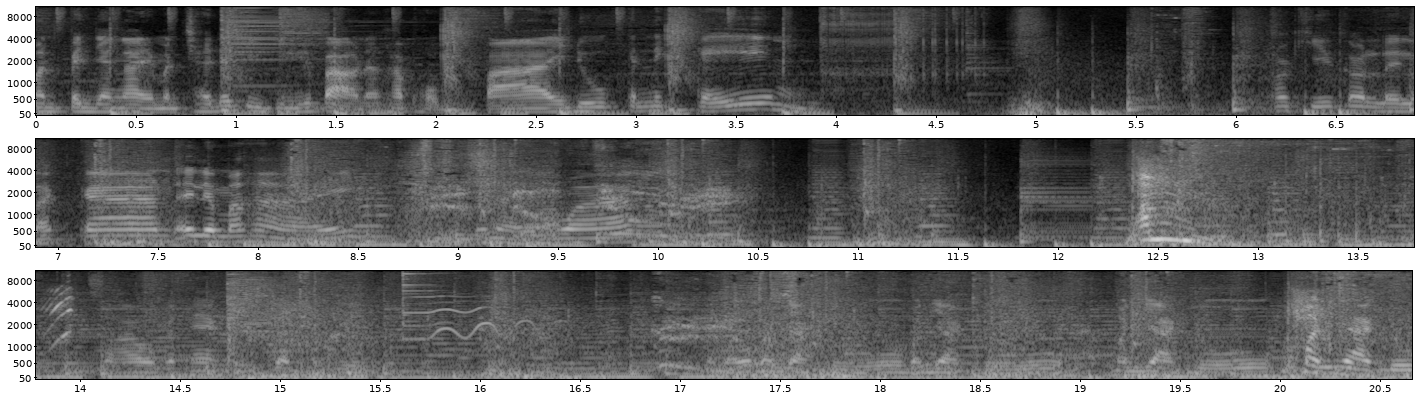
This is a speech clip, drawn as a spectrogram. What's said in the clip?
มันเป็นยังไง มันใช้ได้จริง ๆ หรือเปล่านะครับ ผม ไปดูกันในเกม เก็คิดก่อนเลยละกันไอเรือมาหายไปไหนวะอืมซาวกระแทกจัดจริงแล้วมันอยากดู มันอยากดู มันอยากดู มันอยากดู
